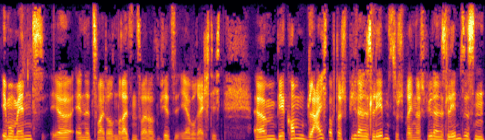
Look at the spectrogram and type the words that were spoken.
Im Moment äh, Ende 2013, 2014 eher berechtigt. Ähm, wir kommen gleich auf das Spiel deines Lebens zu sprechen. Das Spiel deines Lebens ist ein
